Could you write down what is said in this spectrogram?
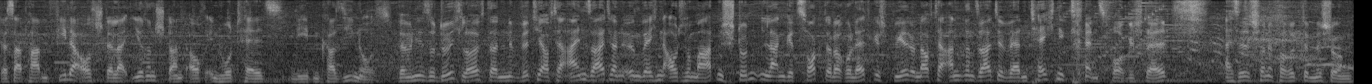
deshalb haben viele Aussteller ihren Stand auch in Hotels neben Casinos. Wenn man hier so durchläuft, dann wird hier auf der einen Seite an irgendwelchen Automaten stundenlang gezockt oder Roulette gespielt und auf der anderen Seite werden Techniktrends vorgestellt. Also es ist schon eine verrückte Mischung.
